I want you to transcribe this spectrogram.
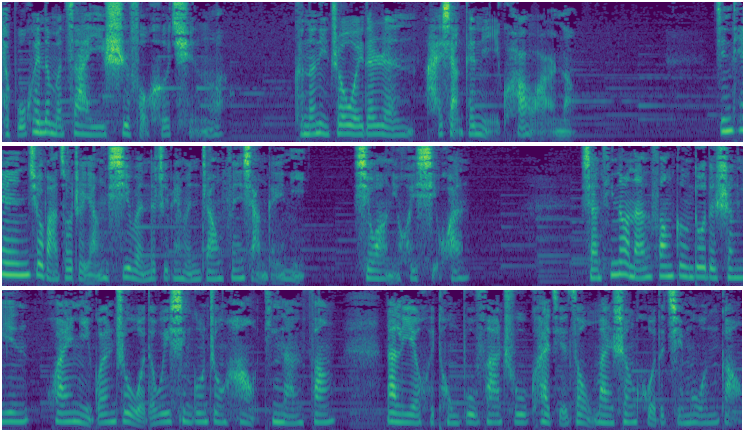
也不会那么在意是否合群了，可能你周围的人还想跟你一块玩呢。今天就把作者杨希文的这篇文章分享给你，希望你会喜欢。想听到南方更多的声音，欢迎你关注我的微信公众号“听南方”，那里也会同步发出快节奏慢生活的节目文稿。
